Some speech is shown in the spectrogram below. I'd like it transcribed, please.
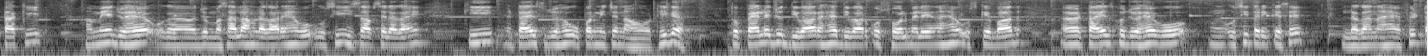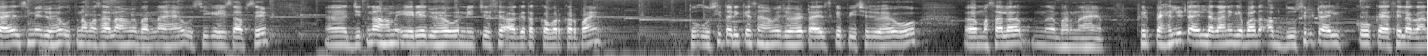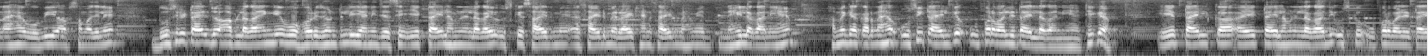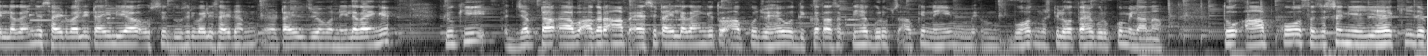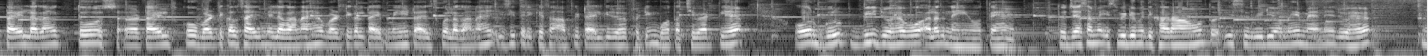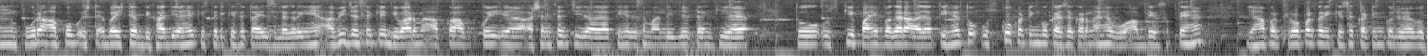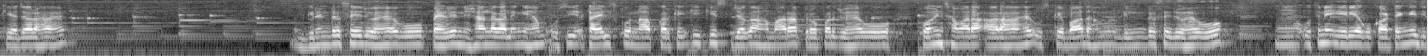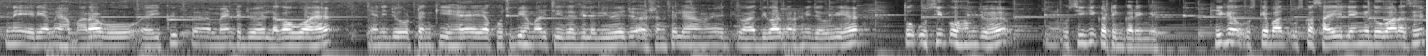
ताकि हमें जो है जो मसाला हम लगा रहे हैं, वो उसी हिसाब से लगाएँ कि टाइल्स जो है ऊपर नीचे ना हो, ठीक है? तो पहले जो दीवार है, दीवार को सोल में लेना है, उसके बाद टाइल्स को जो है वो उसी तरीके से लगाना है। फिर टाइल्स में जो है उतना मसाला हमें भरना है, उसी के हिसाब से जितना हम एरिया जो है वो नीचे से आगे तक कवर कर पाएँ तो उसी तरीके से हमें जो है टाइल्स के पीछे जो है वो मसाला भरना है। फिर पहली टाइल लगाने के बाद अब दूसरी टाइल को कैसे लगाना है वो भी आप समझ लें। दूसरी टाइल जो आप लगाएँगे वो हॉरिजॉन्टली यानी जैसे एक टाइल हमने लगाई, उसके साइड में साइड में राइट हैंड साइड में हमें नहीं लगानी है। हमें क्या करना है, उसी टाइल के ऊपर वाली टाइल लगानी है, ठीक है? एक टाइल का, एक टाइल हमने लगा दी, उसके ऊपर वाली टाइल लगाएँगे साइड वाली टाइल या उससे दूसरी वाली साइड हम टाइल जो है वो नहीं लगाएँगे। क्योंकि जब अब अगर आप ऐसे टाइल लगाएँगे तो आपको जो है वो दिक्कत आ सकती है ग्रुप्स आपके नहीं, बहुत मुश्किल होता है ग्रुप को मिलाना। तो आपको सजेशन यही है कि जब टाइल लगाएँ तो टाइल्स को वर्टिकल साइज़ में लगाना है वर्टिकल टाइप में ही टाइल्स को लगाना है। इसी तरीके से आपकी टाइल की जो है फिटिंग बहुत अच्छी बैठती है और ग्रुप भी जो है वो अलग नहीं होते हैं। तो जैसा मैं इस वीडियो में दिखा रहा हूँ तो इस वीडियो में मैंने जो है पूरा आपको स्टेप बाय स्टेप दिखा दिया है किस तरीके से टाइल्स लग रही हैं। अभी जैसे कि दीवार में आपका कोई असेंशियल चीज़ आ जाती है, जैसे मान लीजिए टंकी है तो उसकी पाइप वगैरह आ जाती है तो उसको कटिंग को कैसे करना है वो आप देख सकते हैं। यहाँ पर प्रॉपर तरीके से कटिंग को जो है वो किया जा रहा है। ग्राइंडर से जो है वो पहले निशान लगा लेंगे हम, उसी टाइल्स को नाप करके कि किस जगह हमारा प्रॉपर जो है वो पॉइंट्स हमारा आ रहा है। उसके बाद हम ग्राइंडर से जो है वो उतने एरिया को काटेंगे जितने एरिया में हमारा वो इक्विपमेंट जो है लगा हुआ है। यानी जो टंकी है या कुछ भी हमारी चीज़ ऐसी लगी हुई है, जो एसेंशियल है, हमें दीवार में रखनी ज़रूरी है तो उसी को हम जो है उसी की कटिंग करेंगे। ठीक है, उसके बाद उसका साइज़ लेंगे दोबारा से।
